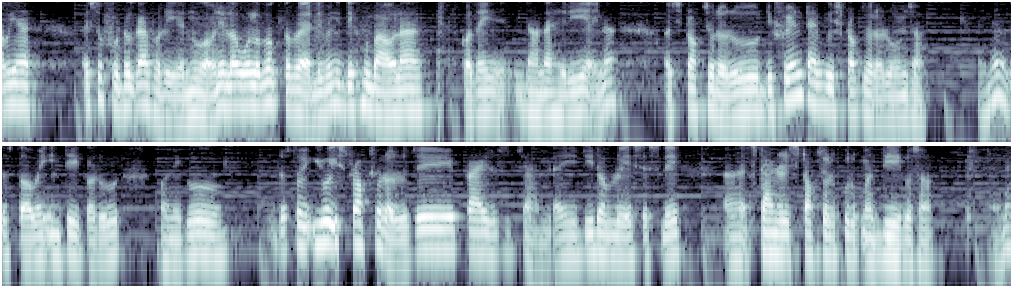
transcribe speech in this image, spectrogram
अब यहाँ यसो फोटोग्राफहरू हेर्नुभयो भने लगभग लगभग तपाईँहरूले पनि देख्नुभयो होला कतै जाँदाखेरि होइन? स्ट्रक्चरहरू डिफ्रेन्ट टाइपको स्ट्रक्चरहरू हुन्छ होइन? जस्तो अब इन्टेकहरू भनेको जस्तो यो स्ट्रक्चरहरू चाहिँ प्रायः जस्तो चाहिँ हामीलाई डिडब्लुएसएसले स्ट्यान्डर्ड स्ट्रक्चरको रूपमा दिएको छ। होइन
